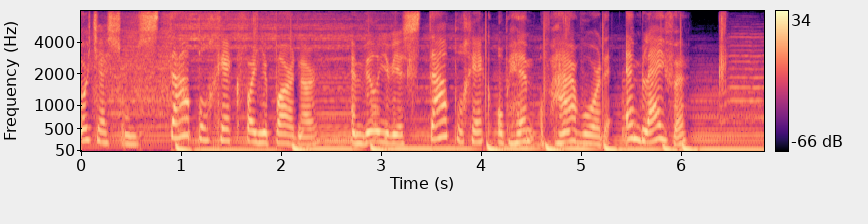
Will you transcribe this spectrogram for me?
Word jij soms stapelgek van je partner en wil je weer stapelgek op hem of haar worden en blijven?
